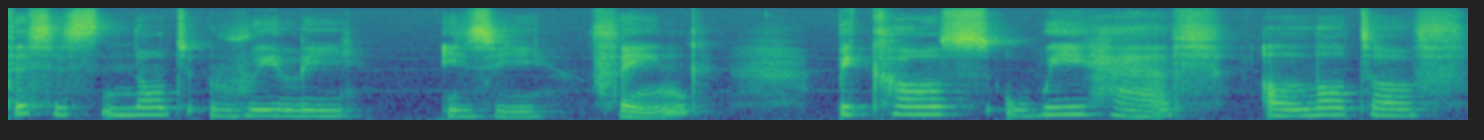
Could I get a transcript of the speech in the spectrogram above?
this is not really easy thing because we have a lot of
